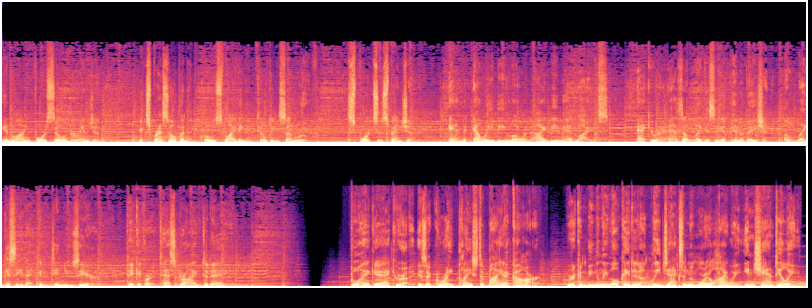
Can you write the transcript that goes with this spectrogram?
inline four-cylinder engine, express open and closed sliding and tilting sunroof, sport suspension, and LED low and high beam headlights. Acura has a legacy of innovation, a legacy that continues here. Take it for a test drive today. Pohanka Acura is a great place to buy a car. We're conveniently located on Lee Jackson Memorial Highway in Chantilly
